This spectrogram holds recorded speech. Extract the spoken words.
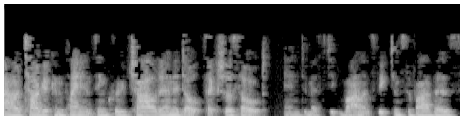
our target complainants include child and adult sexual assault and domestic violence victim survivors,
